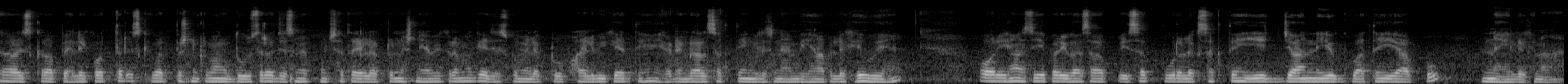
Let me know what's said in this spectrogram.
था इसका पहले का उत्तर। इसके बाद प्रश्न क्रमांक दूसरा, जिसमें पूछा था इलेक्ट्रॉनिक स्नेह विक्रमक है जिसको हम इलेक्ट्रोफाइल भी कहते हैं हेडिंग डाल सकते हैं इंग्लिश नेम भी यहाँ पर लिखे हुए हैं। और यहाँ से ये परिभाषा आप ये सब पूरा लिख सकते हैं, ये जानने योग्य बातें ये आपको नहीं लिखना है।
